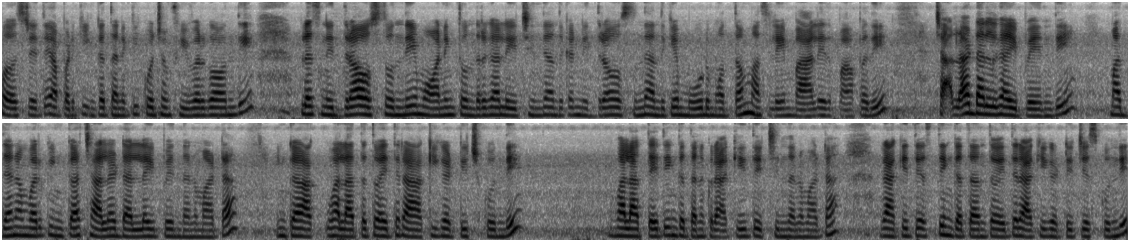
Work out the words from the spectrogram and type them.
ఫస్ట్ అయితే అప్పటికి ఇంకా తనకి కొంచెం ఫీవర్గా ఉంది. ప్లస్ నిద్ర వస్తుంది. మార్నింగ్ తొందరగా లేచింది. అందుకని నిద్ర వస్తుంది. అందుకే మూడు మొత్తం అసలు ఏం బాగాలేదు పాపది. చాలా డల్గా అయిపోయింది. మధ్యాహ్నం వరకు ఇంకా చాలా డల్ అయిపోయింది అనమాట ఇంకా వాళ్ళ అత్తతో అయితే రాఖీ కట్టించుకుంది. వాళ్ళ అత్త అయితే ఇంకా తనకు రాఖీ తెచ్చిందనమాట రాఖీ తెస్తే ఇంకా తనతో అయితే రాఖీ కట్టించేసుకుంది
